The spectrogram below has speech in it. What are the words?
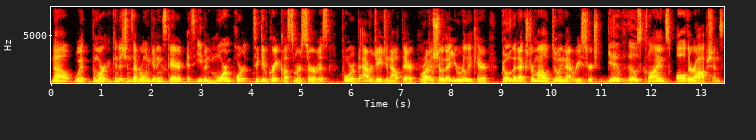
Now, with the market conditions, everyone getting scared, it's even more important to give great customer service for the average agent out there Right. to show that you really care. Go that extra mile doing that research. Give those clients all their options.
